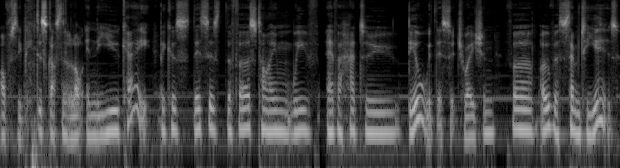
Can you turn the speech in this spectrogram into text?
obviously been discussing a lot in the UK because this is the first time we've ever had to deal with this situation for over 70 years.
